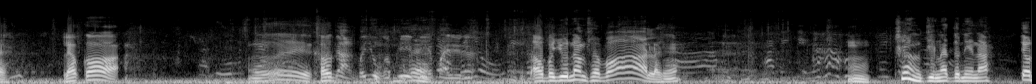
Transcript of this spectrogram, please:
อ แล้วก็เอ้ยเขาอยากไปอยู่กับพี่พี่จะไปเลยนะเอาไปอยู่น้ำสะบ้าเหรอเงี้ยเอาจริงๆนะอืมเชื่องจริงนะตัวนี้นะเจ้า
